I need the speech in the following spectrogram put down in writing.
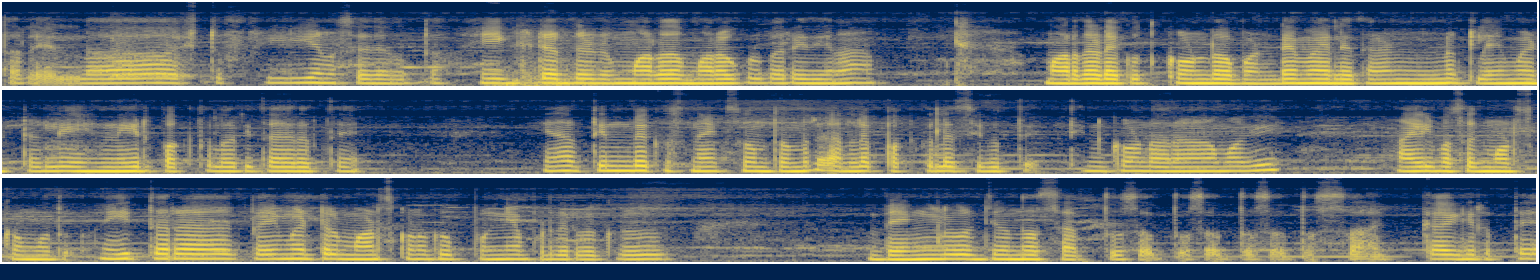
ತಲೆ ಎಲ್ಲ ಎಷ್ಟು ಫ್ರೀ ಅನ್ನಿಸ್ತಾಯಿದೆ ಗೊತ್ತಾ? ಈ ಗಿಡದ ಮರದ ಮರಗಳು ಬೇರೆ ಇದೆಯಾ ಮರದಡೆ ಕುತ್ಕೊಂಡು ಬಂಡೆ ಮೇಲೆ ಸಣ್ಣ ಕ್ಲೈಮೇಟಲ್ಲಿ ನೀರು ಪಕ್ಕದಲ್ಲಿ ಹರಿತಾ ಇರುತ್ತೆ. ಏನಾದ್ರು ತಿನ್ನಬೇಕು ಸ್ನ್ಯಾಕ್ಸು ಅಂತಂದರೆ ಅಲ್ಲೇ ಪಕ್ಕದಲ್ಲೇ ಸಿಗುತ್ತೆ. ತಿನ್ಕೊಂಡು ಆರಾಮಾಗಿ ಆಯಿಲ್ ಮಸಾಜ್ ಮಾಡಿಸ್ಕೊಬೋದು. ಈ ಥರ ಕ್ಲೈಮೇಟಲ್ಲಿ ಮಾಡಿಸ್ಕೊಳಕ್ಕೂ ಪುಣ್ಯ ಪಡೆದಿರ್ಬೇಕು ಬೆಂಗಳೂರು ಜೀವನ ಸತ್ತು ಸತ್ತು ಸತ್ತು ಸತ್ತು ಸಾಕಾಗಿರುತ್ತೆ.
